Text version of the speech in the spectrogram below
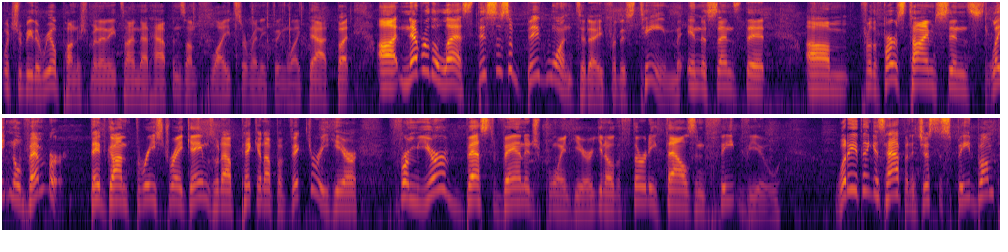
which would be the real punishment anytime that happens on flights or anything like that. But uh, nevertheless, this is a big one today for this team in the sense that um, for the first time since late November, they've gone three straight games without picking up a victory here. From your best vantage point here, you know, the 30,000 feet view, what do you think has happened? It's just a speed bump?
